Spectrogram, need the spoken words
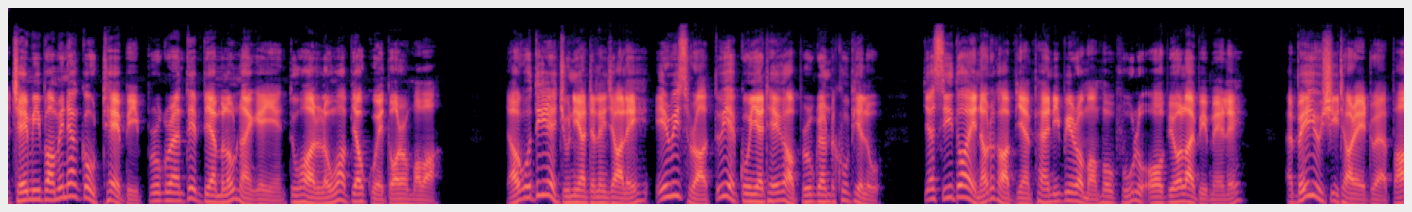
အချိန်မီပါမီနဲ့ကုတ်ထည့်ပြီး program သစ်ပြန်မလုပ်နိုင်ခဲ့ရင်သူဟာလုံးဝပျောက်ကွယ်သွားတော့မှာပါ။ဒါကိုသိတဲ့ Junior ဒလင်ကြလည်း Aries ဆိုတာသူ့ရဲ့ကွန်ရက်ထဲက program တစ်ခုဖြစ်လို့ပျက်စီးသွားရင်နောက်တစ်ခါပြန်ဖန်တီးပေးတော့မှာမဟုတ်ဘူးလို့អော်ပြောလိုက်ပေမဲ့လည်းအပေးယူရှိထားတဲ့အတွက်ဘာ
